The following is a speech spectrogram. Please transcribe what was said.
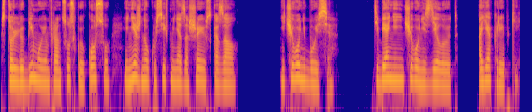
столь любимую им французскую косу и, нежно укусив меня за шею, сказал, «Ничего не бойся. Тебе они ничего не сделают, а я крепкий».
